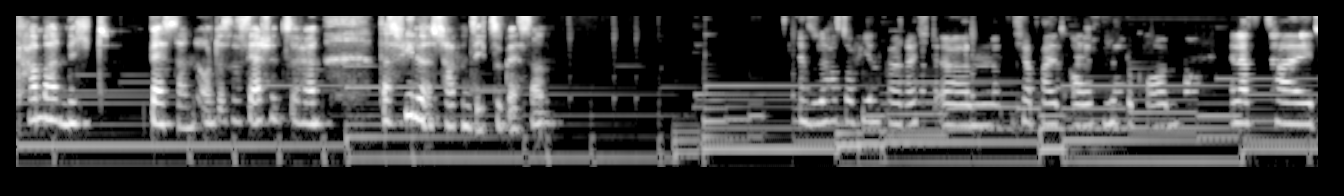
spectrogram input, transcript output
kann man nicht bessern und es ist sehr schön zu hören, dass viele es schaffen, sich zu bessern. Also da hast du auf jeden Fall recht. Ähm, ich habe halt auch mitbekommen, in letzter Zeit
